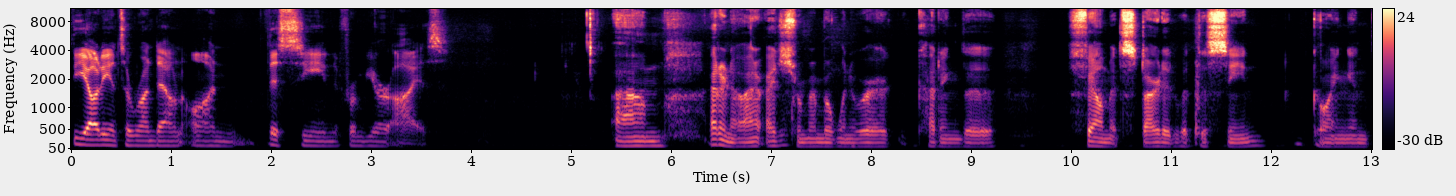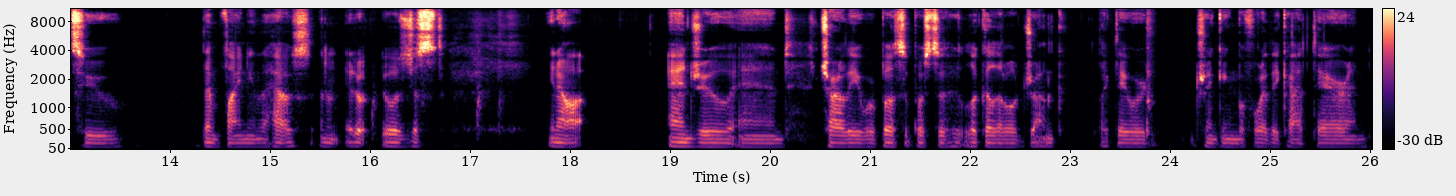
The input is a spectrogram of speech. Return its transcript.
the audience a rundown on this scene from your eyes. Um, I don't know. I, I just remember when we were cutting the film, it started with this scene going into them finding the house, and it it was just, you know, Andrew and Charlie were both supposed to look a little drunk, like they were drinking before they got there, and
